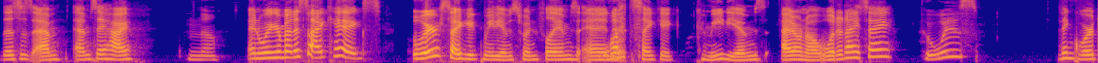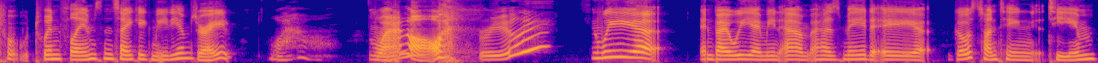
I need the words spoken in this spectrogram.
This is M. M, say hi. No. And we're your meta psychics. We're psychic mediums, twin flames, and What? psychic comedians. I don't know. What did I say? Who is? I think we're tw- twin flames and psychic mediums, right? Wow. Wow. Really? And we, uh, and by we, I mean M, has made a ghost hunting team.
